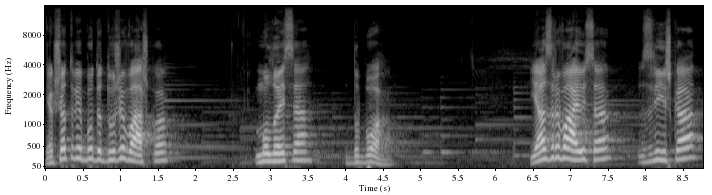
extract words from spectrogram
Якщо тобі буде дуже важко, молися до Бога. Я зриваюся з ліжка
